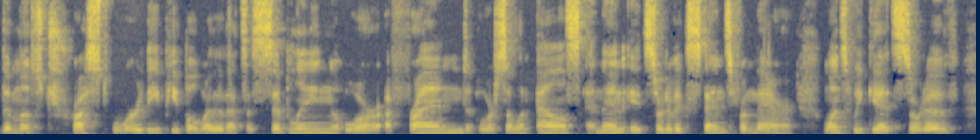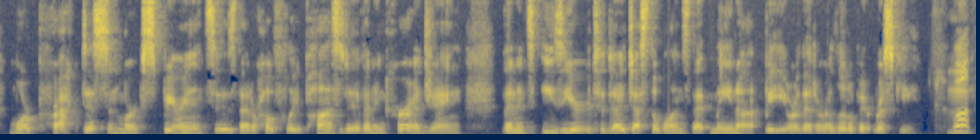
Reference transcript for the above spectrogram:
the most trustworthy worthy people, whether that's a sibling or a friend or someone else, and then it sort of extends from there. Once we get sort of more practice and more experiences that are hopefully positive and encouraging, then it's easier to digest the ones that may not be or that are a little bit risky. Well, mm.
